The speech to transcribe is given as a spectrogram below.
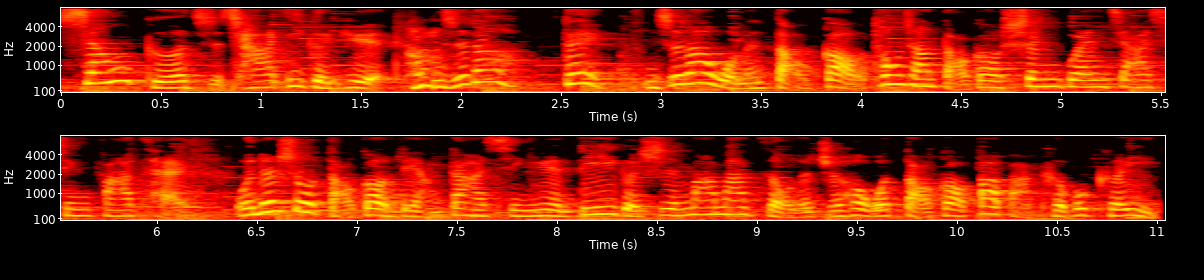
相隔只差一个月，你知道。对，你知道我们祷告，通常祷告升官加薪发财。我那时候祷告两大心愿，第一个是妈妈走了之后，我祷告爸爸可不可以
